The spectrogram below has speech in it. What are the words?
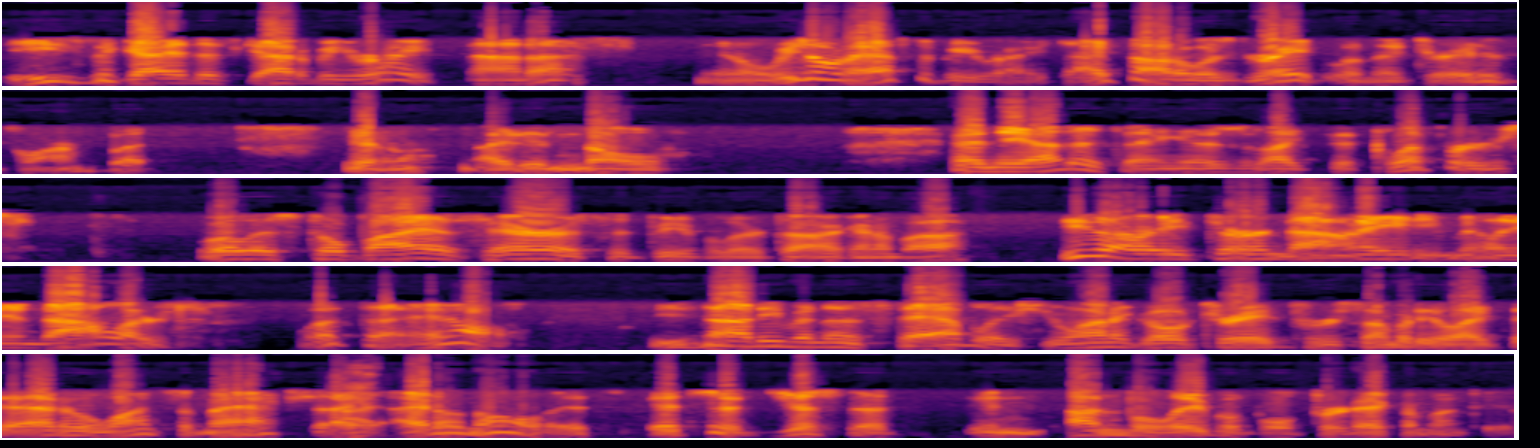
he's the guy that's got to be right, not us. You know, we don't have to be right. I thought it was great when they traded for him, but you know, I didn't know. And the other thing is, like the Clippers, well, this Tobias Harris that people are talking about, he's already turned down eighty million dollars. What the hell? He's not even established. You want to go trade for somebody like that who wants a max? I, I don't know. It's it's a, just a, an unbelievable predicament here.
